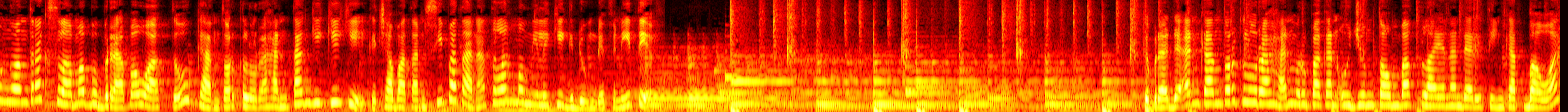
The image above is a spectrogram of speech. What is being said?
mengontrak selama beberapa waktu, kantor Kelurahan Tanggi Kiki, Kecamatan Sipatana telah memiliki gedung definitif. Keberadaan kantor kelurahan merupakan ujung tombak pelayanan dari tingkat bawah,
